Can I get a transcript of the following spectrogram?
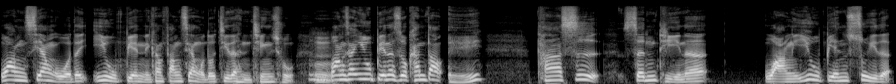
望向我的右边，你看方向我都记得很清楚。嗯望向右边的时候，看到诶，他是身体呢往右边睡的，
